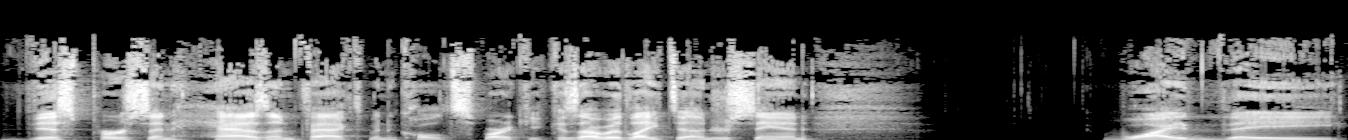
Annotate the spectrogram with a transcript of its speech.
this person has in fact been called Sparky because I would like to understand why they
